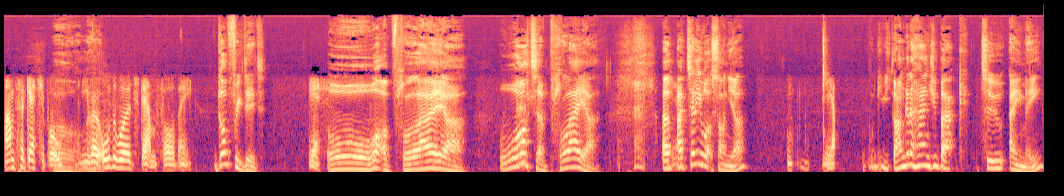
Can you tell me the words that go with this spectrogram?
Unforgettable. Oh, and you wrote all the words down for me. Godfrey did. Yes. Oh, what a player! What a player! Um, I tell you what, Sonia, Yeah. I'm going to hand you back to Amy.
